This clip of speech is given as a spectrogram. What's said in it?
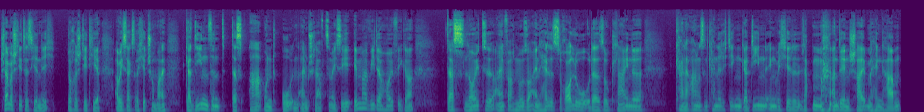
Scheinbar steht es hier nicht. Doch, es steht hier. Aber ich sage es euch jetzt schon mal. Gardinen sind das A und O in einem Schlafzimmer. Ich sehe immer wieder häufiger, dass Leute einfach nur so ein helles Rollo oder so kleine, keine Ahnung, sind keine richtigen Gardinen, irgendwelche Lappen an den Scheiben hängen haben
